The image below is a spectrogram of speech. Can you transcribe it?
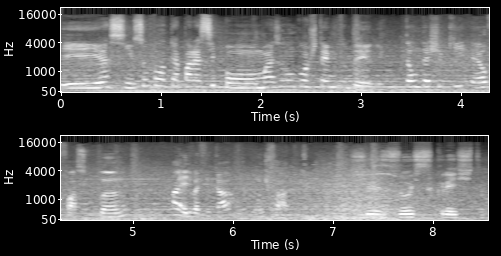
E assim, o seu plano até parece bom, mas eu não gostei muito dele. Então deixa que eu faço o plano, aí ele vai ficar onde fábrica. Jesus Cristo.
